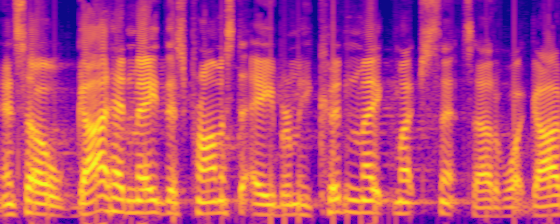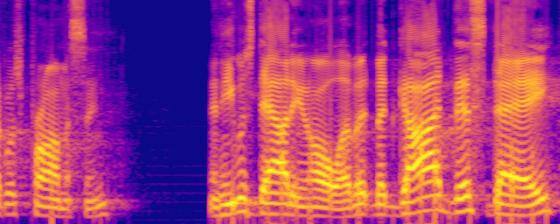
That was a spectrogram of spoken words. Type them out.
And so God had made this promise to Abram. He couldn't make much sense out of what God was promising, and he was doubting all of it. But God, this day,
